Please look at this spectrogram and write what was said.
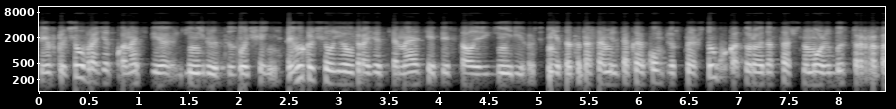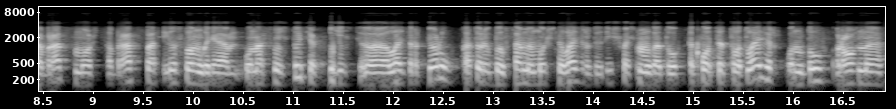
Ты ее включил в розетку, она тебе генерирует излучение. Ты выключил ее из розетки, она тебе перестала ее генерировать. Нет, это на самом деле такая комплексная штука, которая достаточно может быстро разобраться, может собраться. И, условно говоря, у нас в институте есть э, лазер Pearl, который был самый мощный лазер в 2008 году. Так вот, этот вот лазер, он был ровно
